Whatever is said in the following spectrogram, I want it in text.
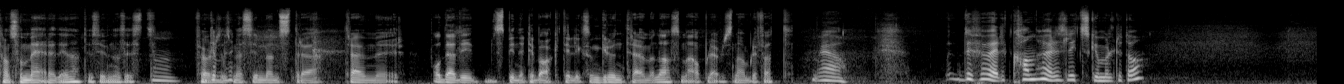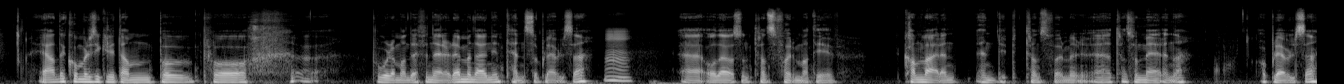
transformere de, da, til syvende og sist. Mm. Følelsesmessige mønstre, traumer, og det de spinner tilbake til liksom grunntraumet, da, som er opplevelsen av å bli født. Ja. Det hører, kan høres litt skummelt ut òg. Ja, det kommer sikkert litt an på, på, på hvordan man definerer det, men det er en intens opplevelse. Mm. Eh, og det er også en transformativ Kan være en, en dypt transformer, eh, transformerende opplevelse.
